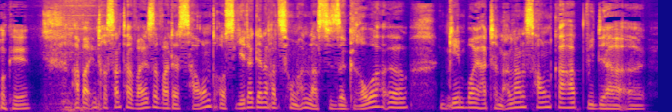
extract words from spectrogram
Okay. Aber interessanterweise war der Sound aus jeder Generation anders. Diese graue äh, Gameboy hatte einen anderen Sound gehabt, wie der äh,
